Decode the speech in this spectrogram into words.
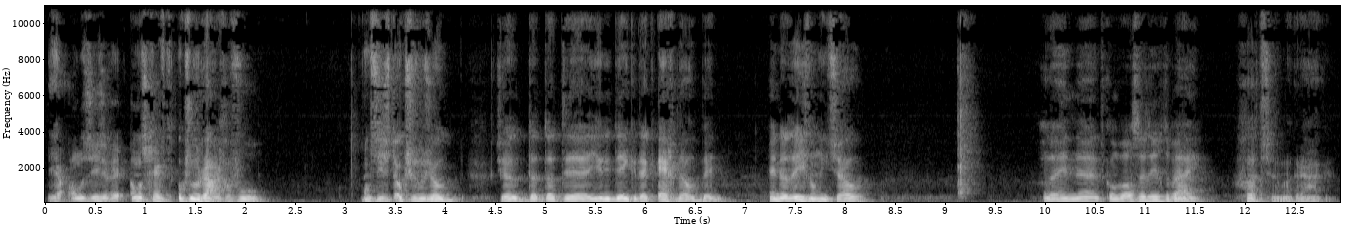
ja, anders, is er, anders geeft het ook zo'n raar gevoel. Anders is het ook sowieso zo dat, dat jullie denken dat ik echt dood ben. En dat is nog niet zo. Alleen, het komt wel steeds dichterbij. God, zeg maar kraken.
